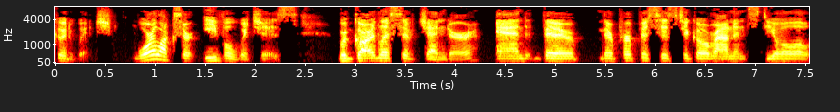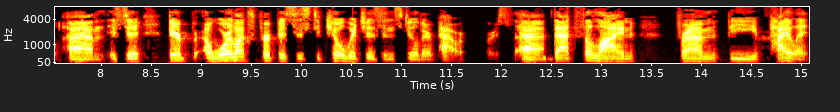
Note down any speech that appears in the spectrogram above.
good witch. Warlocks are evil witches, regardless of gender, and their their purpose is to go around and steal. Um, is to their a warlock's purpose is to kill witches and steal their powers. Uh, that's the line from the pilot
